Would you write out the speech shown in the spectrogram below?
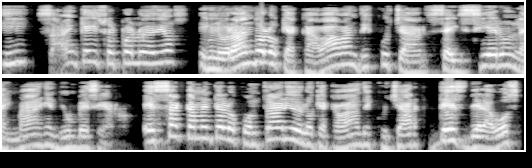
y ¿saben qué hizo el pueblo de Dios? Ignorando lo que acababan de escuchar, se hicieron la imagen de un becerro exactamente lo contrario de lo que acababan de escuchar desde la voz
